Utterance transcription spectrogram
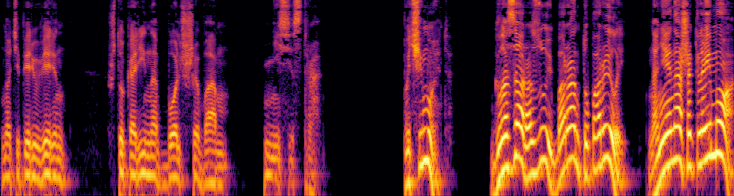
«Но теперь уверен, что Карина больше вам не сестра». «Почему это? Глаза разуй, баран тупорылый! На ней наше клеймо!»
